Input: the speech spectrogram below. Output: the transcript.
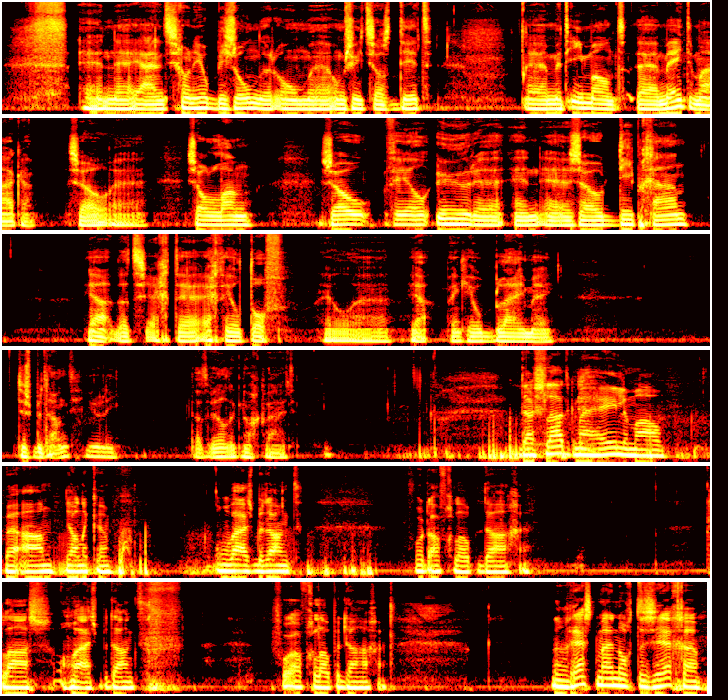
En ja, het is gewoon heel bijzonder om, om zoiets als dit met iemand eh, mee te maken. Zo, eh, zo lang, zoveel uren en eh, zo diep gaan. Ja, dat is echt, eh, echt heel tof. Heel, eh, ja, ben ik heel blij mee. Dus bedankt jullie. Dat wilde ik nog kwijt. Daar sluit ik me helemaal bij aan, Janneke. Onwijs bedankt voor de afgelopen dagen. Klaas, onwijs bedankt voor afgelopen dagen. Dan rest mij nog te zeggen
